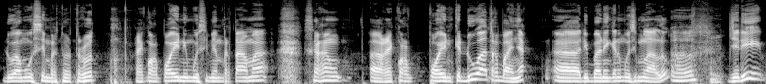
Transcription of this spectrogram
Dua musim berturut-turut, rekor poin di musim yang pertama, sekarang eh, rekor poin kedua terbanyak eh, dibandingkan musim lalu. Jadi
